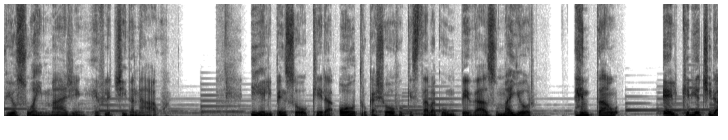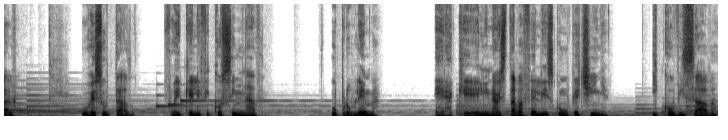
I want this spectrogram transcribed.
viu sua imagem refletida na água. E ele pensou que era outro cachorro que estava com um pedaço maior. Então, ele queria tirá-lo. O resultado foi que ele ficou sem nada. O problema era que ele não estava feliz com o que tinha e cobiçava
